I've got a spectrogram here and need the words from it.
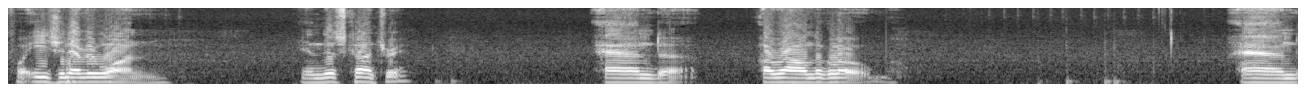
for each and every one in this country and uh, around the globe. And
